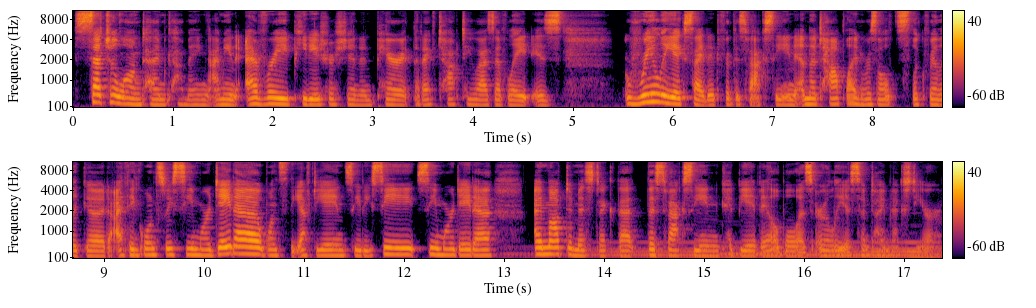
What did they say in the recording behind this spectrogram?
such a long time coming. I mean, every pediatrician and parent that I've talked to as of late is really excited for this vaccine and the top line results look really good. I think once we see more data, once the FDA and CDC see more data, I'm optimistic that this vaccine could be available as early as sometime next year.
